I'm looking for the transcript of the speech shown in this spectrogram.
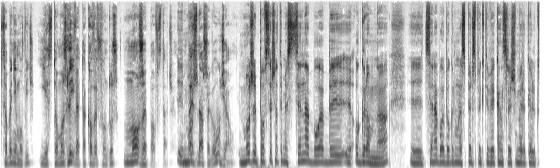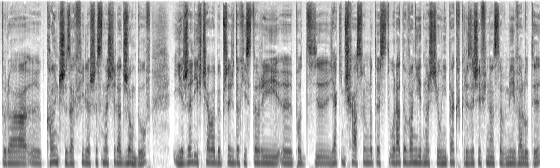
co by nie mówić, jest to możliwe. Takowy fundusz może powstać y, bez naszego udziału. Może powstać, natomiast cena byłaby y, ogromna. Y, cena byłaby ogromna z perspektywy kanclerz Merkel, która kończy za chwilę 16 lat rządów. Jeżeli chciałaby przejść do historii pod jakimś hasłem, no to jest uratowanie jedności Unii tak w kryzysie finansowym jej waluty,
